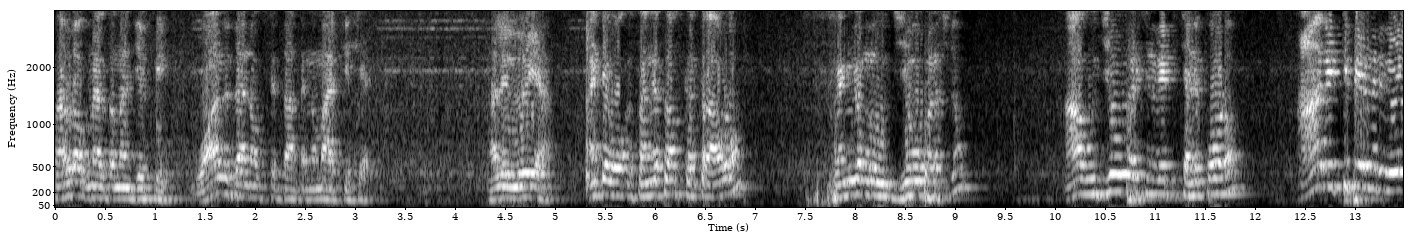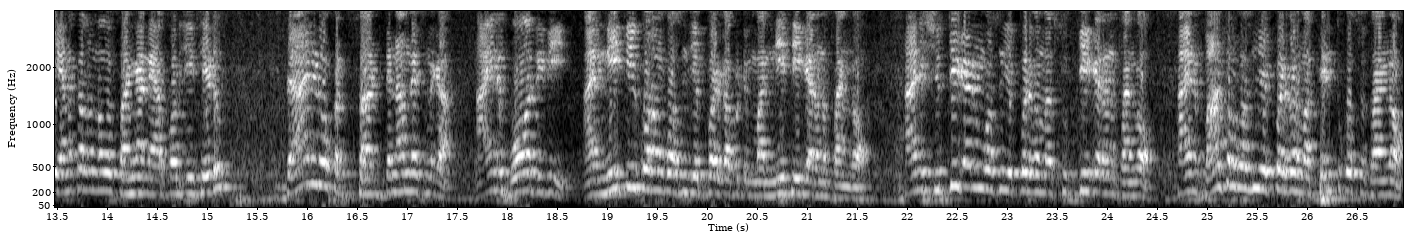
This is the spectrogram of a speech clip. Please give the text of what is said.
పరలోకం వెళ్తామని చెప్పి వాళ్ళు దాన్ని ఒక సిద్ధాంతంగా మార్చేశారు. అలే అంటే ఒక సంఘ సంస్కృతి రావడం సంఘమును ఉద్యోగపరచడం ఆ ఉద్యోగపరిచిన వ్యక్తి చనిపోవడం ఆ వ్యక్తి పేరు మీద వే- వెనకాల ఉన్న సంఘాన్ని ఏర్పాటు చేసేయడం దానిని ఒక డినామినేషన్గా ఆయన బోధ ఇది. ఆయన నీతీకరణ కోసం చెప్పాడు కాబట్టి మా నీతీకరణ సంఘం. ఆయన శుద్ధీకరణ కోసం చెప్పాడు కదా మా శుద్ధీకరణ సంఘం. ఆయన భాషల కోసం చెప్పాడు కదా మా పెంతుకొస్త సంఘం.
